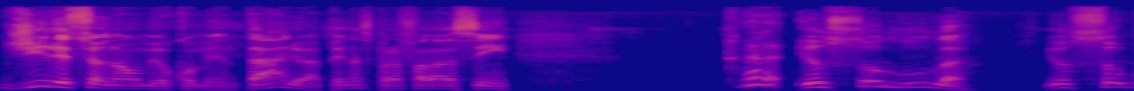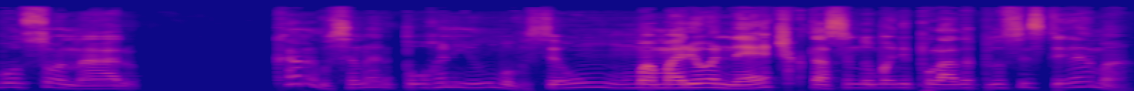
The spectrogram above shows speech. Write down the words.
direcionar o meu comentário apenas para falar assim: Cara, eu sou Lula, eu sou Bolsonaro. Cara, você não é porra nenhuma, você é um, uma marionete que está sendo manipulada pelo sistema.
